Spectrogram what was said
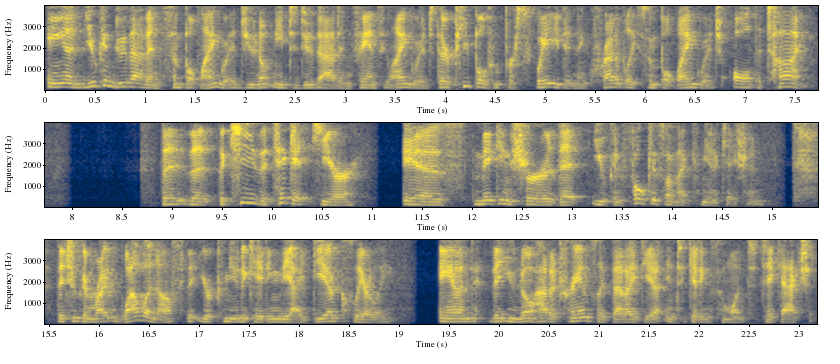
And you can do that in simple language. You don't need to do that in fancy language. There are people who persuade in incredibly simple language all the time. The, the, the key, the ticket here is making sure that you can focus on that communication, that you can write well enough that you're communicating the idea clearly, and that you know how to translate that idea into getting someone to take action.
